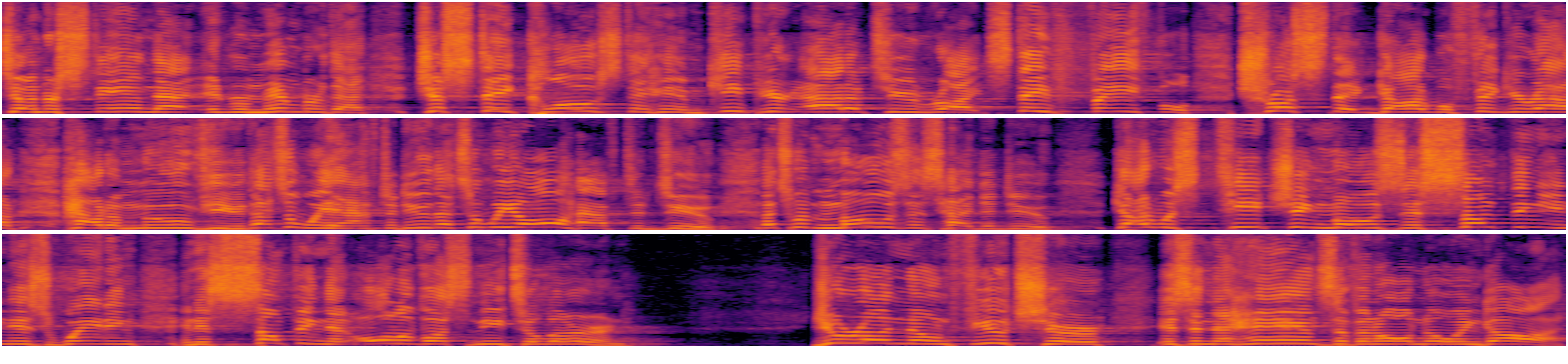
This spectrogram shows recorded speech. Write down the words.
to understand that and remember that. Just stay close to Him. Keep your attitude right. Stay faithful. Trust that God will figure out how to move you. That's what we have to do. That's what we all have to do. That's what Moses had to do. God was teaching Moses something in his waiting, and it's something that all of us need to learn. Your unknown future is in the hands of an all knowing God.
